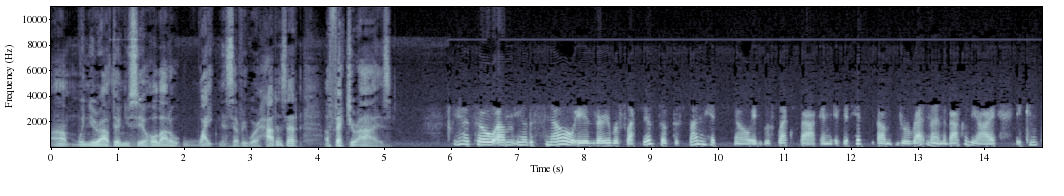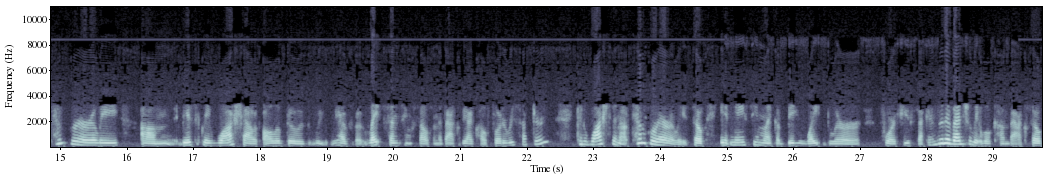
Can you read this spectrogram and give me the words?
um, when you're out there and you see a whole lot of whiteness everywhere? How does that affect your eyes? Yeah, so um, you know the snow is very reflective. So if the sun hits snow, it reflects back, and if it hits um, your retina in the back of the eye, it can temporarily um, basically wash out all of those. We, we have light sensing cells in the back of the eye called photoreceptors, can wash them out temporarily. So it may seem like a big white blur for a few seconds, and eventually it will come back. So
